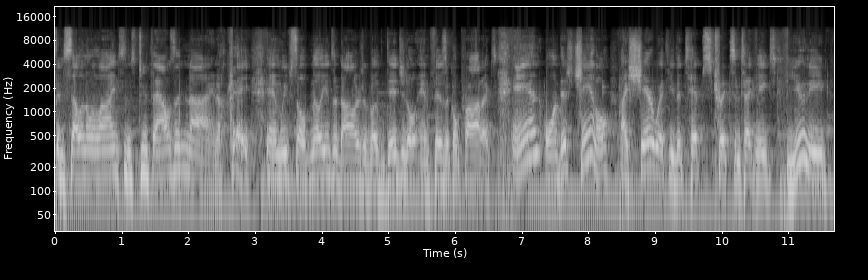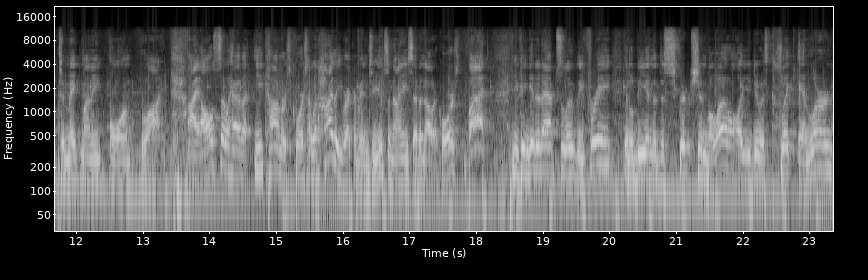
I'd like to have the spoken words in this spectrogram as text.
Been selling online since 2009 okay? And we've sold millions of dollars of both digital and physical products. And on this channel I share with you the tips tricks and techniques you need to make money online. I also have an e-commerce course I would highly recommend to you. It's a $97 course but you can get it absolutely free. It'll be in the description below. All you do is click and learn.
